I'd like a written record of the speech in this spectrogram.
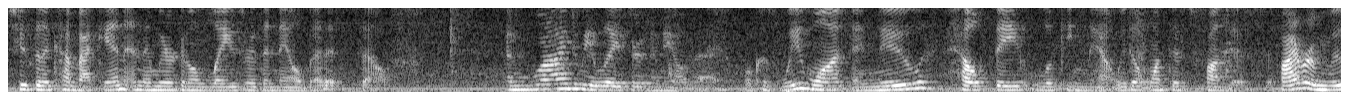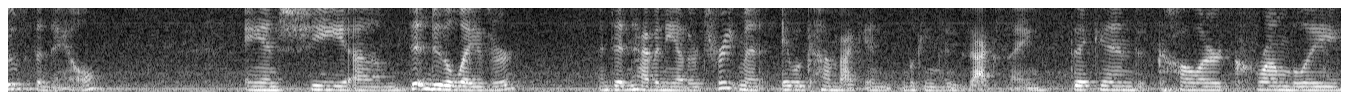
she's gonna come back in and then we're gonna laser the nail bed itself. And why do we laser the nail bed? Well, because we want a new, healthy looking nail. We don't want this fungus. If I remove the nail and she um, didn't do the laser and didn't have any other treatment, it would come back in looking the exact same. Thickened, discolored, crumbly.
